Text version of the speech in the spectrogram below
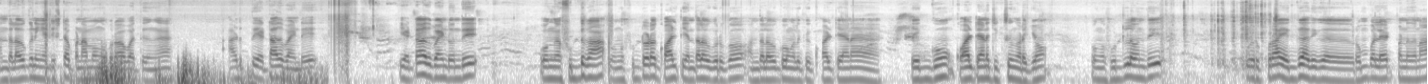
அந்தளவுக்கு நீங்கள் டிஸ்டர்ப் பண்ணாமல் உங்கள் புறாவை பார்த்துக்குங்க. அடுத்து எட்டாவது பாயிண்ட்டு எட்டாவது பாயிண்ட் வந்து உங்கள் ஃபுட்டு தான். உங்கள் ஃபுட்டோட குவாலிட்டி எந்த அளவுக்கு இருக்கோ அந்தளவுக்கு உங்களுக்கு குவாலிட்டியான எக்கும் குவாலிட்டியான சிக்ஸும் கிடைக்கும். உங்கள் ஃபுட்டில் வந்து ஒரு புறா எக்கு அதிக ரொம்ப லேட் பண்ணுதுன்னா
